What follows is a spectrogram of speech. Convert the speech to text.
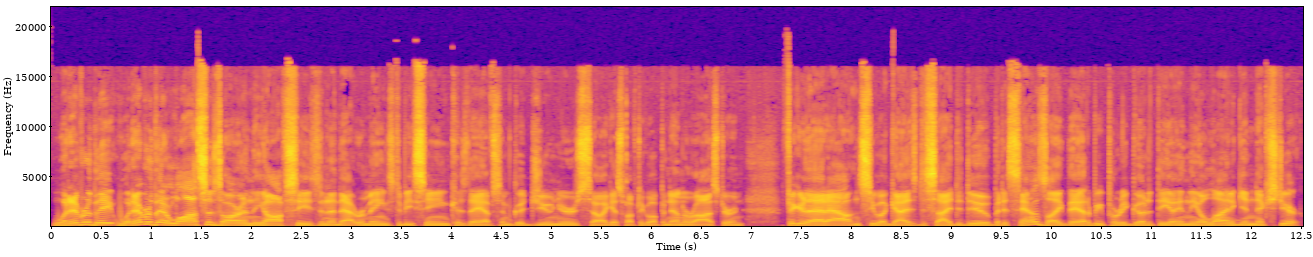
whatever they whatever their losses are in the offseason and that remains to be seen because they have some good juniors so i guess we'll have to go up and down the roster and figure that out and see what guys decide to do but it sounds like they ought to be pretty good at the in the o-line again next year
